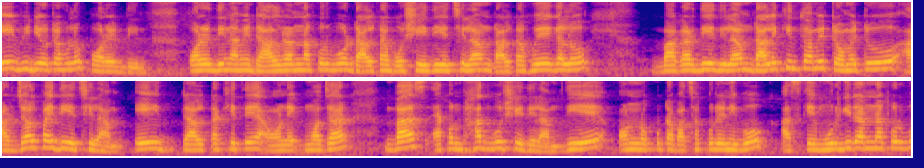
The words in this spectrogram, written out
এই ভিডিওটা হলো পরের দিন। পরের দিন আমি ডাল রান্না করব, ডালটা বসিয়ে দিয়েছিলাম, ডালটা হয়ে গেল। বাগার দিয়ে দিলাম। ডালে কিন্তু আমি টমেটো আর জলপাই দিয়েছিলাম। এই ডালটা খেতে অনেক মজার। বাস, এখন ভাত বসিয়ে দিলাম। দিয়ে অন্য কুটা বাছা করে নিব। আজকে মুরগি রান্না করব।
